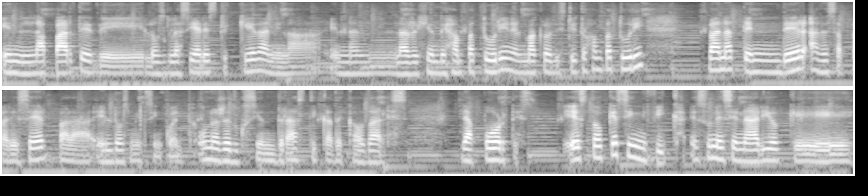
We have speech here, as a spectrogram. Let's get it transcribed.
en la parte de los glaciares que quedan en la, en la, en la región de Jampaturi, en el macro distrito Jampaturi, van a tender a desaparecer para el 2050, una reducción drástica de caudales, de aportes, ¿Esto qué significa? Es un escenario que,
